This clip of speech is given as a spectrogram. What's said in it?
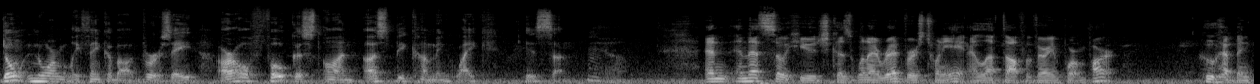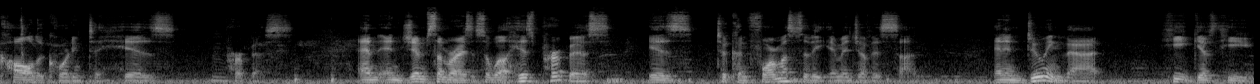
don't normally think about verse 8 are all focused on us becoming like his son. Hmm. Yeah. And and that's so huge because when I read verse 28, I left off a very important part. Who have been called according to his purpose. And and Jim summarized it so well. His purpose is to conform us to the image of his son. And in doing that, he gives he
